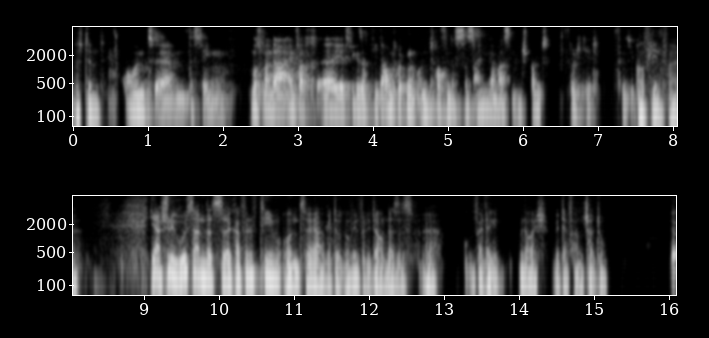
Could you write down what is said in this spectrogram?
Das stimmt. Und ähm, deswegen muss man da einfach äh, jetzt, wie gesagt, die Daumen drücken und hoffen, dass das einigermaßen entspannt durchgeht für sie. Auf jeden Fall. Ja, schöne Grüße an das äh, K5-Team und äh, ja, wir drücken auf jeden Fall die Daumen, dass es äh, gut weitergeht mit euch, mit der Veranstaltung. Ja.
